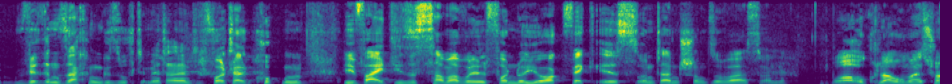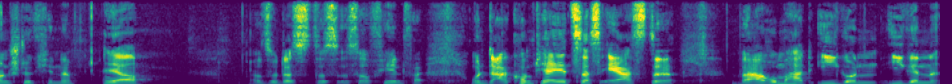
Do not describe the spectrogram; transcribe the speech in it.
wirren Sachen gesucht im Internet. Ich wollte halt gucken, wie weit dieses Summerville von New York weg ist und dann schon sowas. Boah, Oklahoma ist schon ein Stückchen, ne? Ja. Also das, das ist auf jeden Fall. Und da kommt ja jetzt das Erste. Warum hat Egon, Egon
